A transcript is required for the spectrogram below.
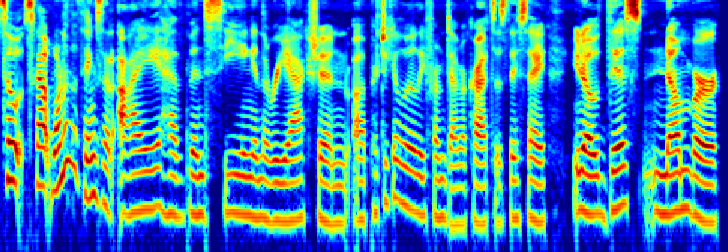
So, Scott, one of the things that I have been seeing in the reaction, uh, particularly from Democrats, is they say, you know, this number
